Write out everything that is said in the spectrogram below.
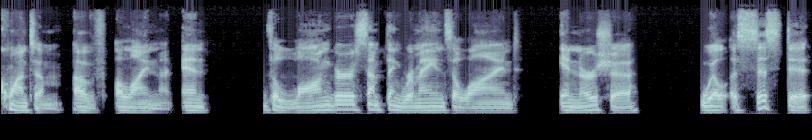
quantum of alignment. And the longer something remains aligned, inertia will assist it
